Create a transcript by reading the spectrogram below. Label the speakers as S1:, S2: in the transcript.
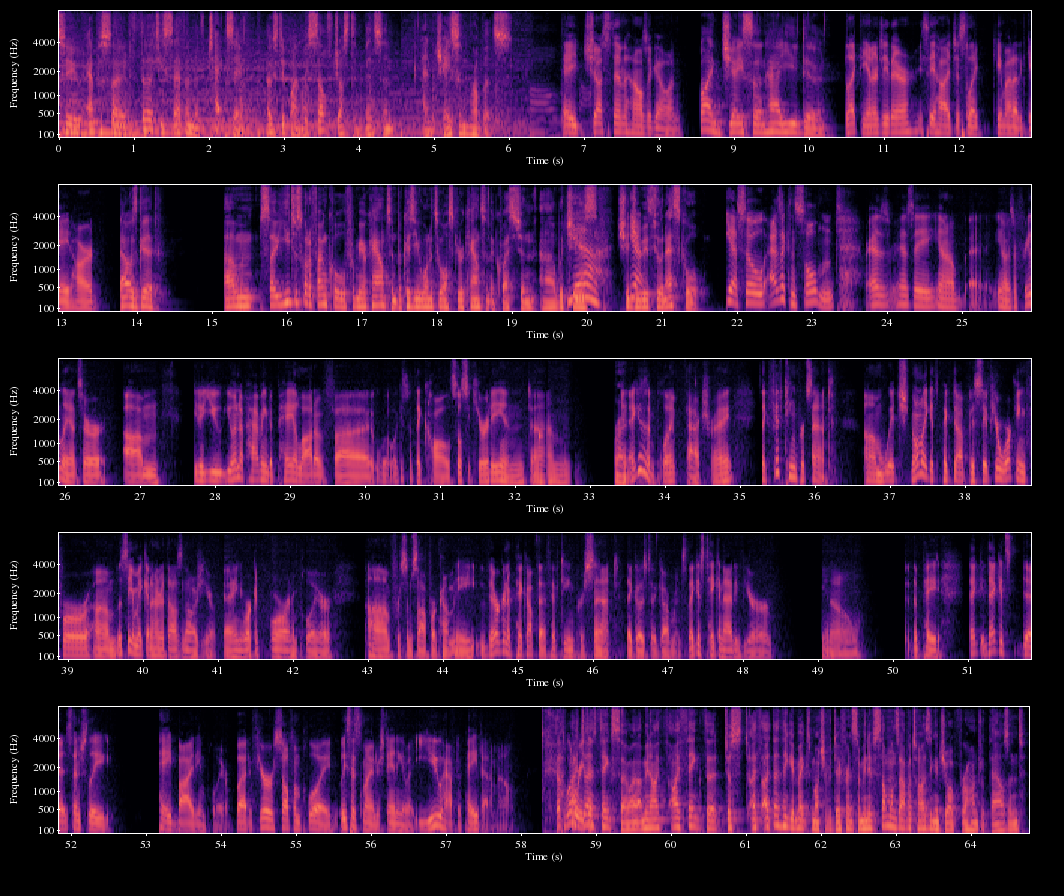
S1: welcome to episode 37 of TechZing, hosted by myself, Justin Vincent, and Jason Roberts.
S2: Hey, Justin, how's it going?
S1: Fine, Jason. How you doing?
S2: You like the energy there? You see how I just like came out of the gate hard?
S1: That was good. Um, so you just got a phone call from your accountant because you wanted to ask your accountant a question, uh, which
S2: Yeah,
S1: is, should you move to an S corp?
S2: Yeah. So as a consultant, as as a you know uh, you know as a freelancer, um, you know you you end up having to pay a lot of uh, what, I guess what they call Social Security and um,
S1: Right.
S2: and I guess employment tax, right? It's like fifteen percent. Um, which normally gets picked up is if you're working for, um, let's say you're making $100,000 a year, okay, and you're working for an employer um, for some software company, they're going to pick up that 15% that goes to the government. So that gets taken out of your, you know, the pay. That, that gets uh, essentially paid by the employer. But if you're self employed, at least that's my understanding of it, you have to pay that amount. That's one
S1: I
S2: reason.
S1: don't think so. I mean, I I think that just I, I don't think it makes much of a difference. I mean, if someone's advertising a job for a hundred thousand,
